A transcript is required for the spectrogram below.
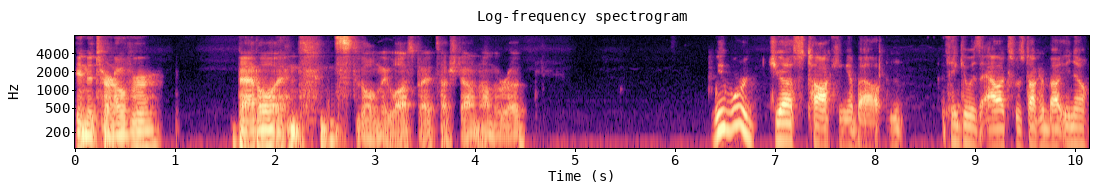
in the turnover battle and still only lost by a touchdown on the road. we were just talking about i think it was alex was talking about you know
